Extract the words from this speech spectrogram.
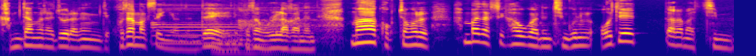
감당을 하죠라는 이제 고3 학생이었는데 어. 고3 올라가는 막 걱정을 한 바닥씩 하고 가는 친구를 어제 따라 마침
